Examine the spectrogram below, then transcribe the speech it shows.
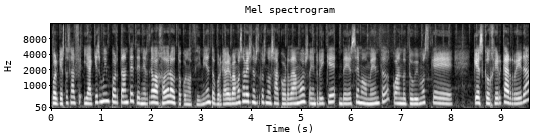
porque esto es y aquí es muy importante tener trabajado el autoconocimiento, porque a ver, vamos a ver si nosotros nos acordamos, Enrique, de ese momento cuando tuvimos que, que escoger carrera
